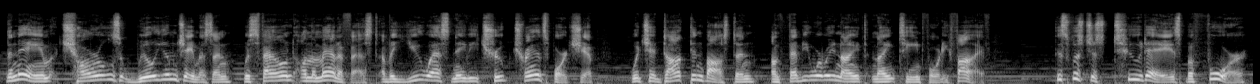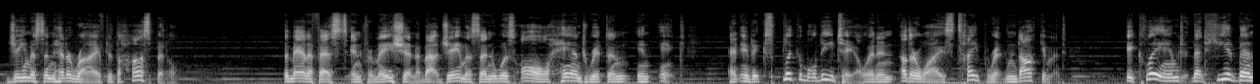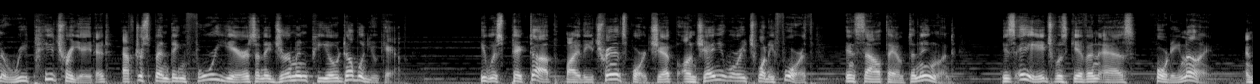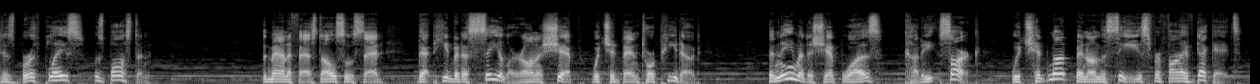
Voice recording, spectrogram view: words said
The name Charles William Jameson was found on the manifest of a U.S. Navy troop transport ship which had docked in Boston on February 9, 1945. This was just two days before Jameson had arrived at the hospital. The manifest's information about Jameson was all handwritten in ink, an inexplicable detail in an otherwise typewritten document. It claimed that he had been repatriated after spending four years in a German POW camp. He was picked up by the transport ship on January 24th in Southampton, England. His age was given as 49, and his birthplace was Boston. The manifest also said that he'd been a sailor on a ship which had been torpedoed. The name of the ship was Cutty Sark, which had not been on the seas for five decades.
